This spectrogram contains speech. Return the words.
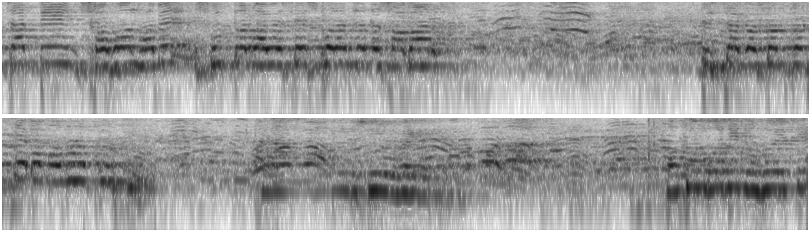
অনুষ্ঠানটি সফলভাবে, সুন্দরভাবে শেষ করার জন্য সবার দৃষ্টি আকর্ষণ করছি এবং অনুরোধ করছি। শুরু হয়ে গেছে প্রথম বলটি হয়েছে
